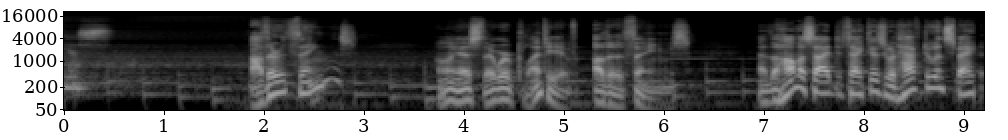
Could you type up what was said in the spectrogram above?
yes. Other things? Oh, yes, there were plenty of other things. And the homicide detectives would have to inspect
